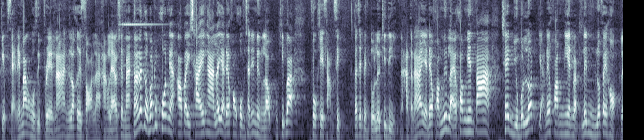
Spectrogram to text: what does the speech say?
เก็บแสงได้มากกว่า 60 เฟรมนะ อันนี้เราเคยสอนหลายครั้งแล้วใช่ไหมแล้วถ้าเกิดว่าทุกคนเนี่ยเอาไปใช้งานแล้วอยากได้ความคมชั้นนิดหนึ่งเราคิดว่า 4K 30 ก็จะเป็นตัวเลือกที่ดีนะฮะแต่ถ้าอยากได้ความลื่นไหลความเนียนตา เช่นอยู่บนรถอยากได้ความเนียนแบบเล่นรถไฟเหาะอะไร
